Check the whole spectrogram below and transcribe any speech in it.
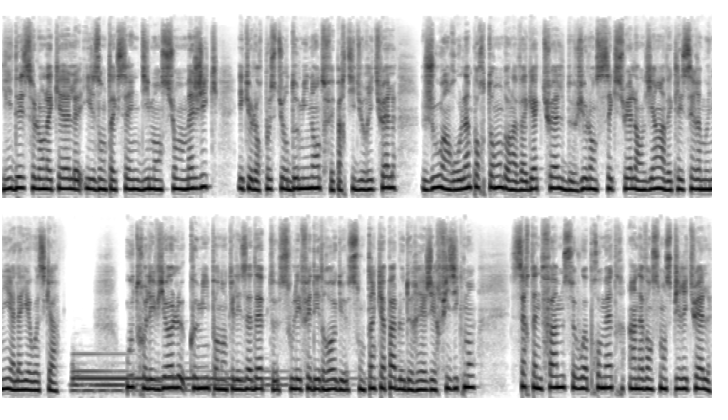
L'idée selon laquelle ils ont accès à une dimension magique et que leur posture dominante fait partie du rituel joue un rôle important dans la vague actuelle de violences sexuelles en lien avec les cérémonies à l'ayahuasca. Outre les viols commis pendant que les adeptes sous l'effet des drogues sont incapables de réagir physiquement, certaines femmes se voient promettre un avancement spirituel,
